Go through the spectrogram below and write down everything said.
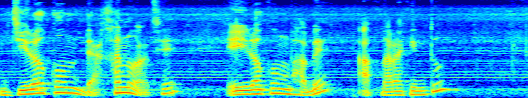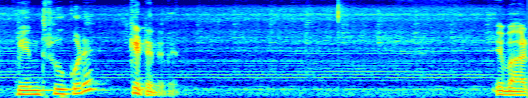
যেরকম দেখানো আছে এই রকমভাবে আপনারা কিন্তু পেন থ্রু করে কেটে দেবেন। এবার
